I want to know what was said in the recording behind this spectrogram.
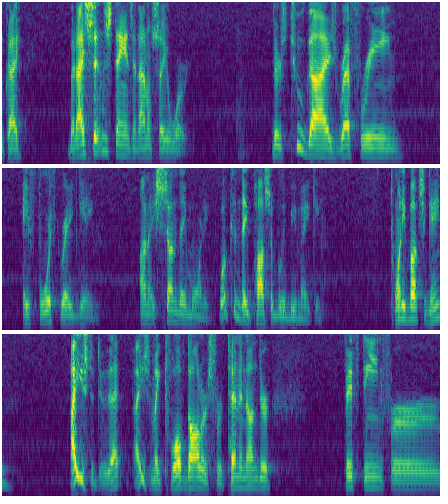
Okay? But I sit in the stands and I don't say a word. There's two guys refereeing a fourth grade game on a Sunday morning. What can they possibly be making? 20 bucks a game? I used to do that. I used to make $12 for 10 and under, 15 for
